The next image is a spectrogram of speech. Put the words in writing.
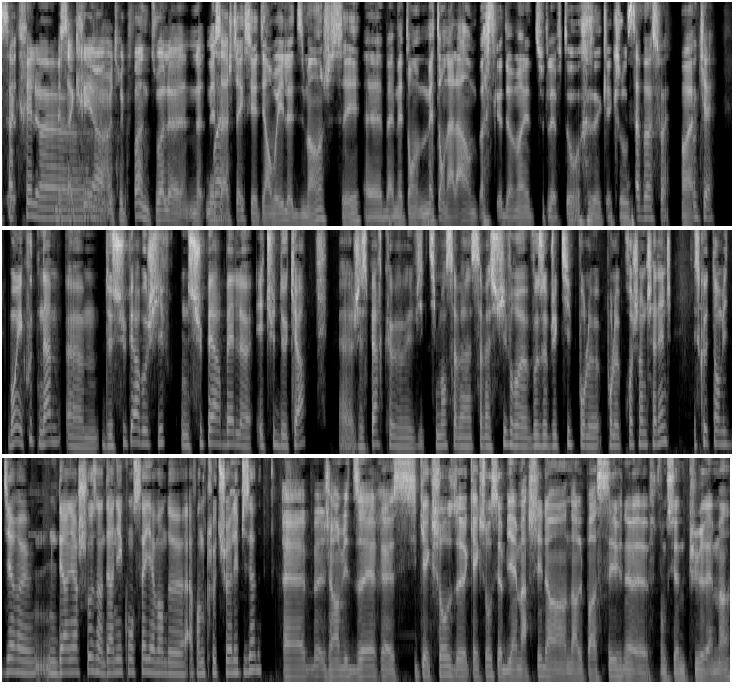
ça, crée le. Mais ça crée un, un truc fun. Tu vois, le, notre message texte qui a été envoyé le dimanche, c'est euh, ben, mets, ton, mets ton alarme parce que demain, tu te lèves tôt. c'est quelque chose. Ça bosse, ouais. Ouais. Ok. Bon, écoute, Nam, euh, de super beaux chiffres, une super belle étude de cas. Euh, J'espère que effectivement ça va ça va suivre vos objectifs pour le pour le prochain challenge. Est-ce que tu as envie de dire une dernière chose, un dernier conseil avant de avant de clôturer l'épisode? Euh, ben, J'ai envie de dire euh, si quelque chose quelque chose qui a bien marché dans dans le passé ne fonctionne plus vraiment,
